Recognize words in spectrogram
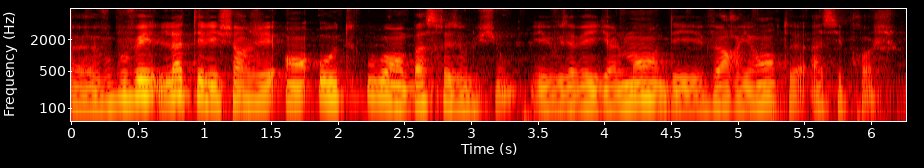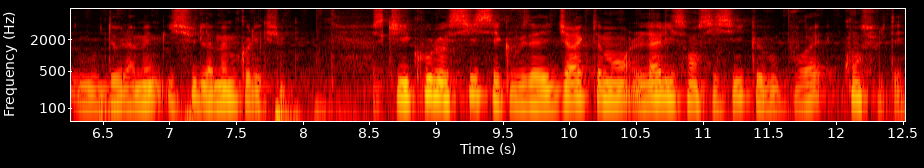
Euh, vous pouvez la télécharger en haute ou en basse résolution et vous avez également des variantes assez proches ou de la même, issues de la même collection. Ce qui est cool aussi, c'est que vous avez directement la licence ici que vous pourrez consulter.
